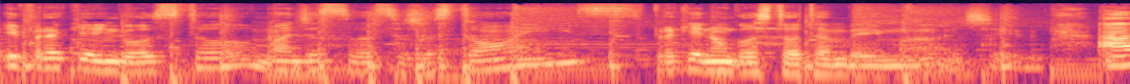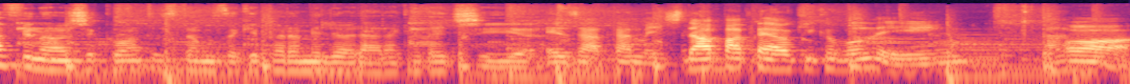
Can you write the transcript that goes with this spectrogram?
E pra quem gostou, mande suas sugestões Pra quem não gostou também, mande. Afinal de contas, estamos aqui para melhorar a cada dia. Exatamente. Dá o papel aqui que eu vou ler, hein? Ó,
